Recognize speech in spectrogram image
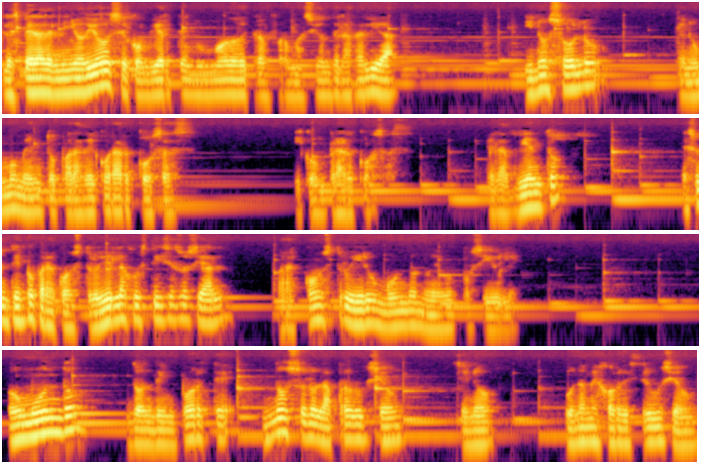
La espera del niño Dios se convierte en un modo de transformación de la realidad y no solo en un momento para decorar cosas y comprar cosas. El adviento es un tiempo para construir la justicia social, para construir un mundo nuevo posible. Un mundo donde importe no solo la producción, sino una mejor distribución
